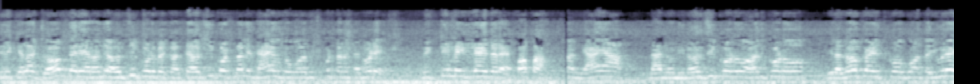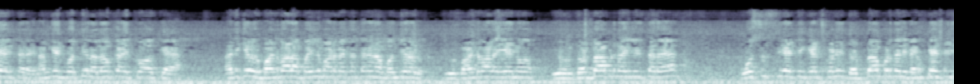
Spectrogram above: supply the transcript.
ಇದಕ್ಕೆಲ್ಲ ಜವಾಬ್ದಾರಿ ಯಾರಂದ್ರೆ ಅರ್ಜಿ ಕೊಡ್ಬೇಕಂತೆ. ಅರ್ಜಿ ಕೊಟ್ಟಮೇಲೆ ನ್ಯಾಯ ಒದಗಿಸ್ಬಿಡ್ತಾರಂತೆ ನೋಡಿ. ವಿಕ್ಟಿಮೇ ಇಲ್ಲೇ ಇದ್ದಾರೆ. ಪಾಪ ನ್ಯಾಯ, ನಾನು ನೀನು ಅರ್ಜಿ ಕೊಡು, ಅದು ಕೊಡು. ಇಲ್ಲ, ಲೋಕಾಯುಕ್ತ ಹೋಗು ಅಂತ ಇವರೇ ಹೇಳ್ತಾರೆ. ನಮ್ಗೇನು ಗೊತ್ತಿಲ್ಲ ಲೋಕಾಯುಕ್ತ ಹೋಗಕ್ಕೆ. ಅದಕ್ಕೆ ಇವ್ರು ಬಂಡವಾಳ ಬಯಲು ಮಾಡ್ಬೇಕಂತಾನೆ ನಾವು ಬಂದಿರೋದು. ಇವ್ರು ಬಂಡವಾಳ ಏನು? ಇವ್ರು ದೊಡ್ಡಬಳ್ಳಾಪುರದಲ್ಲಿ ಇರ್ತಾರೆ ವಸ್ತು ಹೇಳ್ತೀನಿ ಕೇಳಿಸ್ಕೊಳ್ಳಿ ದೊಡ್ಡಾಪುರದಲ್ಲಿ ವೆಂಕಟೇಶ್ ಡಿ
